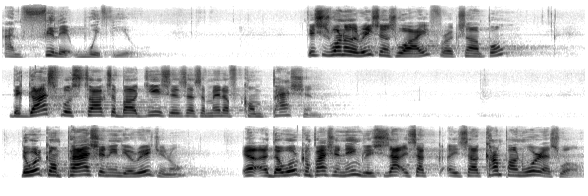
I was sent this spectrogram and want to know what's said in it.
and feel it with you. This is one of the reasons why, for example, the Gospels talks about Jesus as a man of compassion. The word compassion in the original, uh, the word compassion in English is a, is, a, is a compound word as well.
